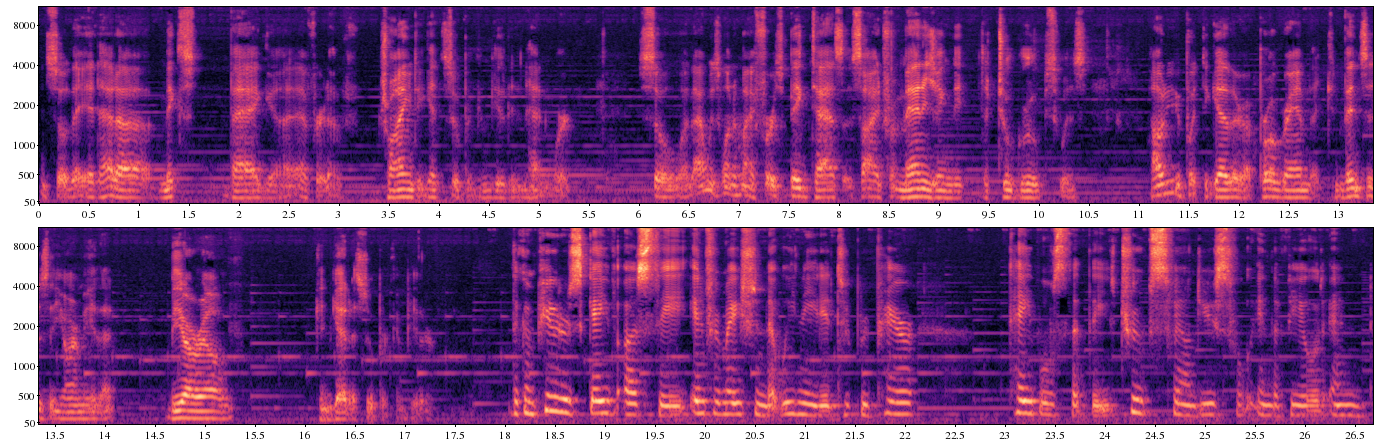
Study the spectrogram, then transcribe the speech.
And so they had had a mixed bag uh, effort of trying to get supercomputers and hadn't worked. So uh, that was one of my first big tasks, aside from managing the, the two groups, was how do you put together a program that convinces the Army that BRL can get a supercomputer? The computers gave us the information that we needed to prepare tables that the troops found useful in the field. And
